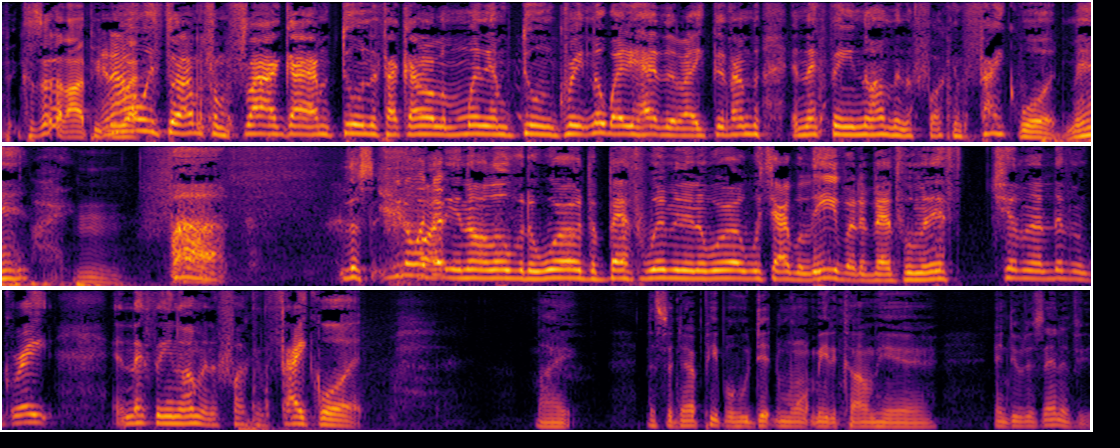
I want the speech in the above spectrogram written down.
because there are a lot of people. and who I always thought I'm some fly guy. I'm doing this. I got all the money. I'm doing great. Nobody has it like this. I'm. And next thing you know, I'm in a fucking psych ward, man. Fuck. Listen. You know what? That- Partying all over the world, the best women in the world, which I believe are the best women. They're chilling, are living great. And next thing you know, I'm in a fucking psych ward. Mike, listen, there are people who didn't want me to come here and do this interview.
